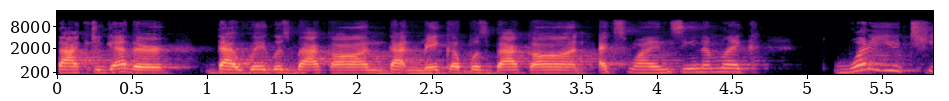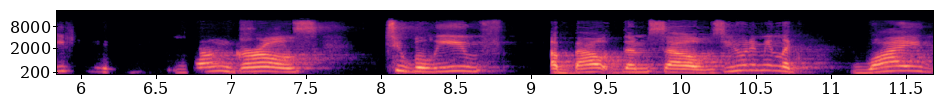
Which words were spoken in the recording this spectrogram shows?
back together that wig was back on that makeup was back on x y and z and i'm like what are you teaching young girls to believe about themselves? You know what I mean? Like, why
